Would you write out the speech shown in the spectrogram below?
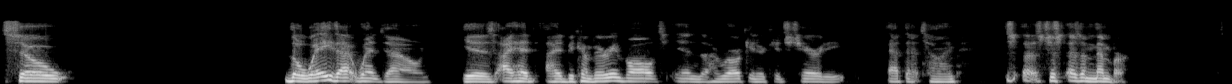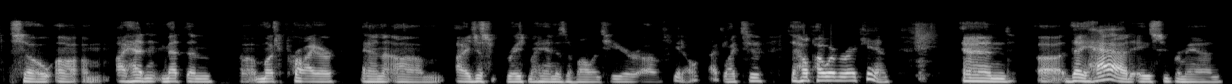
So the way that went down is I had I had become very involved in the Heroic Inner Kids charity at that time, uh, just as a member. So um, I hadn't met them uh, much prior, and um, I just raised my hand as a volunteer. Of you know, I'd like to to help however I can, and uh, they had a Superman,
